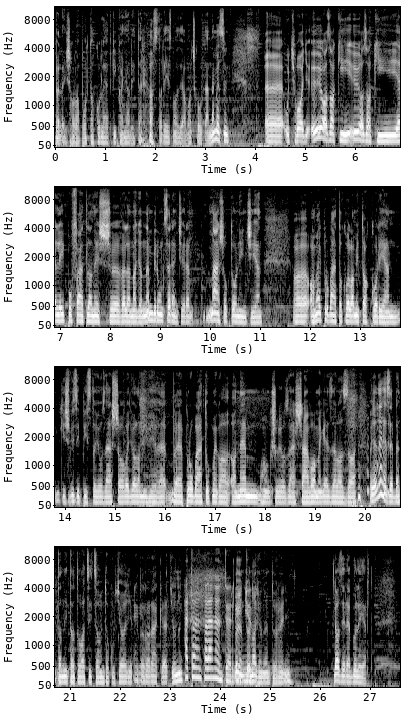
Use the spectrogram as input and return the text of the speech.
bele is harapott, akkor lehet kikanyarítani azt a részt, mert a macska után nem eszünk. Úgyhogy ő az, aki, ő az, aki elég pofátlan, és vele nagyon nem bírunk. Szerencsére másoktól nincs ilyen. Ha megpróbáltak valamit, akkor ilyen kis vízipisztolyozással, vagy valamivel próbáltuk meg a, a nem hangsúlyozásával, meg ezzel azzal, hogy a nehezebben tanítható a cica, mint a kutya, egyébként Igen. arra rá kellett jönnünk. Hát talán öntörvényű. Öntör, nagyon öntörvényű. De azért ebből ért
